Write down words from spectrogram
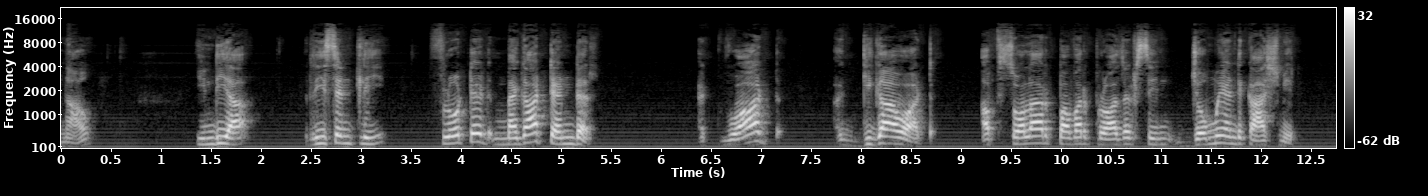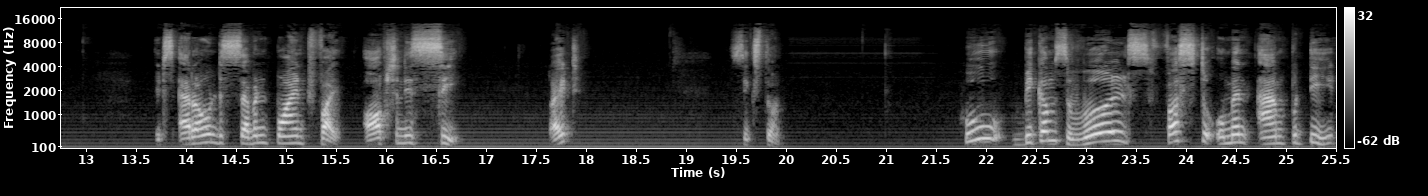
Now, India recently floated mega tender at what gigawatt of solar power projects in Jammu and Kashmir. It's around 7.5. Option is C. Right? Sixth one. Who becomes world's first woman amputee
